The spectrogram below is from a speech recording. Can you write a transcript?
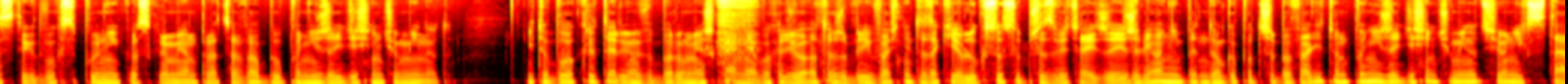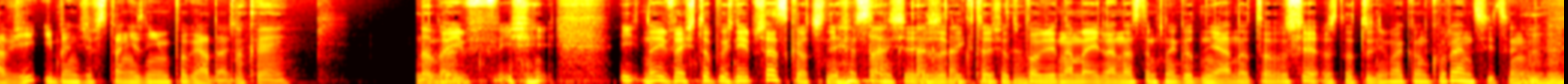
z tych dwóch wspólników, z którymi on pracował, był poniżej 10 minut. I to było kryterium wyboru mieszkania, bo chodziło o to, żeby ich właśnie do takiego luksusu przyzwyczaić, że jeżeli oni będą go potrzebowali, to on poniżej 10 minut się u nich stawi i będzie w stanie z nimi pogadać. Okej. Okay. No i, i, no i weź to później przeskocz, nie? W tak, sensie, tak, tak, jeżeli tak, ktoś tak, odpowie na maila następnego dnia, no to wiesz, to tu nie ma konkurencji, co nie? Mm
